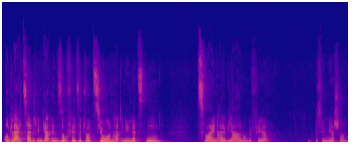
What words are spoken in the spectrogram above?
Und gleichzeitig in, in so vielen Situationen hat in den letzten zweieinhalb Jahren ungefähr, ein bisschen mehr schon,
